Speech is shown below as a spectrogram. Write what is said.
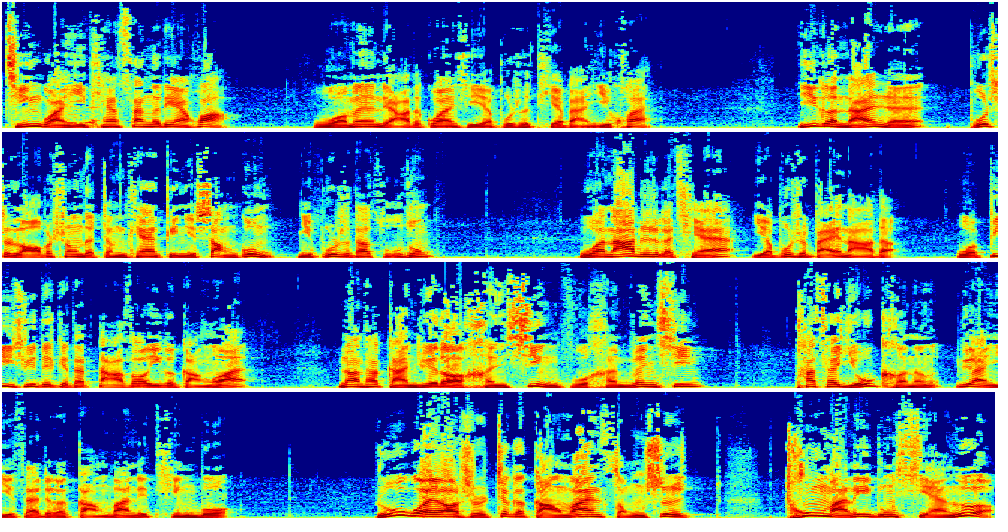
尽管一天三个电话，我们俩的关系也不是铁板一块。一个男人不是老婆生的，整天给你上供，你不是他祖宗。我拿着这个钱也不是白拿的，我必须得给他打造一个港湾，让他感觉到很幸福、很温馨，他才有可能愿意在这个港湾里停泊。如果要是这个港湾总是充满了一种险恶，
